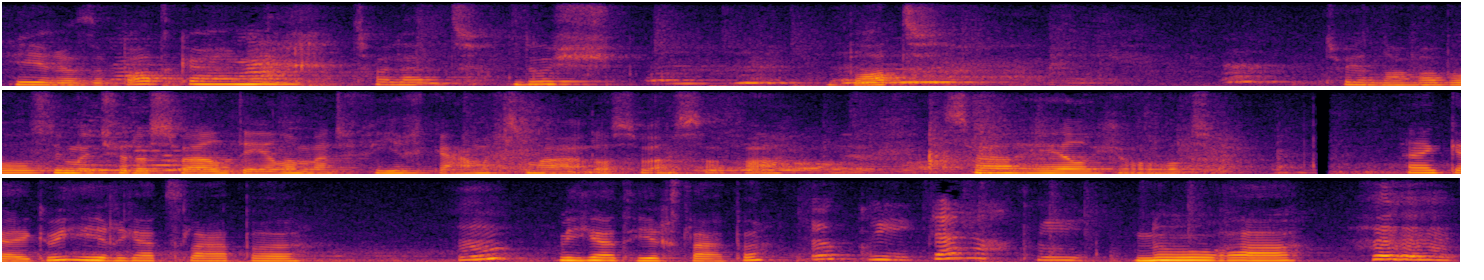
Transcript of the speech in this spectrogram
Hier is de badkamer, toilet, douche, bad. Twee lavabos. Die moet je dus wel delen met vier kamers, maar dat is wel sava. Dat is wel heel groot. En kijk wie hier gaat slapen. Hm? Wie gaat hier slapen? Ik weet dat nog niet. Nora.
